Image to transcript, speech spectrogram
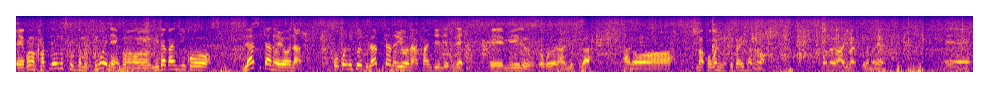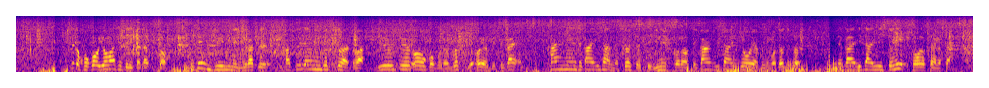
えーこの活電グスクってもすごいね、この見た感じこう、ラピュタのような、ここに来るとラピュタのような感じにですね、えー見えるところなんですが、あのーまあ、ここにも世界遺産のものがありますけどもね、えーちょっとここを読ませていただくと、2012年2月、発電グスクアートは、琉球王国のグスク及び世界関連世界遺産の一つとしてユネスコの世界遺産条約に基づく世界遺産リストに登録されました。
